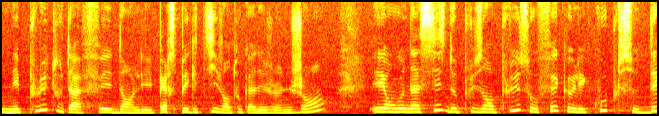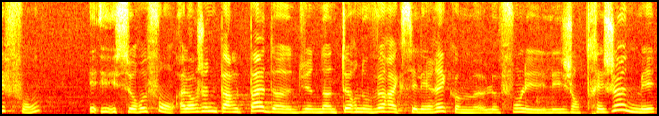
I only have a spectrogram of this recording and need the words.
n'est plus tout à fait dans les perspectives, en tout cas des jeunes gens, et on assiste de plus en plus au fait que les couples se défont et, se refont. Alors je ne parle pas d'un turnover accéléré comme le font les, les gens très jeunes, mais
